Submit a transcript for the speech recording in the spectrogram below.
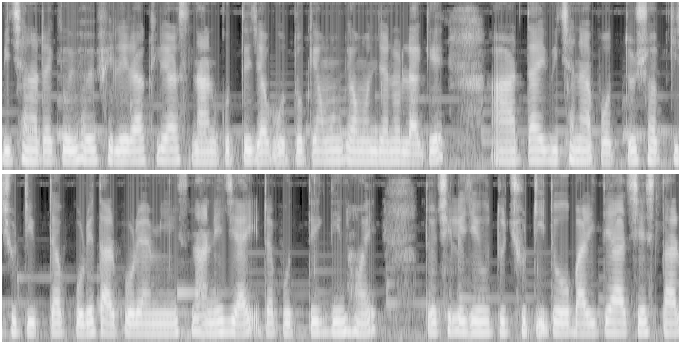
বিছানাটাকে ওইভাবে ফেলে রাখলে আর স্নান করতে যাব তো কেমন কেমন যেন লাগে। আর তাই বিছানাপত্র সব কিছু টিপটাপ করে তারপরে আমি স্নানে যাই, এটা প্রত্যেক দিন হয়। তো ছেলে যেহেতু ছুটি, তো বাড়িতে আছে, তার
